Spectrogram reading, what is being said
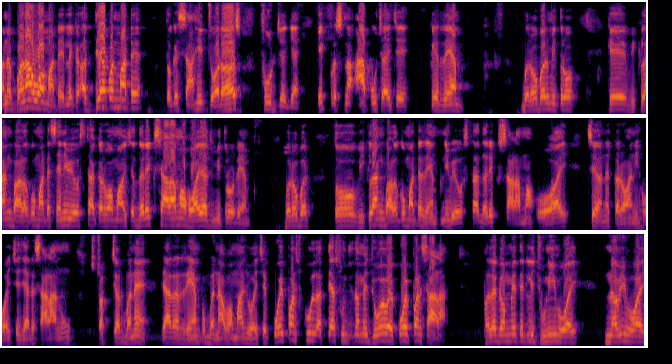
અને ભણાવવા માટે, એટલે કે અધ્યાપન માટે, તો કે સાહીઠ ચોરસ ફૂટ જગ્યાએ. એક પ્રશ્ન આ પૂછાય છે કે રેમ્પ, બરોબર મિત્રો? કે વિકલાંગ બાળકો માટે શેની વ્યવસ્થા કરવામાં આવે છે? દરેક શાળામાં હોય જ મિત્રો રેમ્પ, બરોબર? તો વિકલાંગ બાળકો માટે રેમ્પની વ્યવસ્થા દરેક શાળામાં હોય છે અને કરવાની હોય છે. જ્યારે શાળાનું સ્ટ્રક્ચર બને, ત્યારે રેમ્પ બનાવવામાં જ હોય છે. કોઈ પણ સ્કૂલ અત્યાર સુધી તમે જોયો હોય, કોઈ પણ શાળા, ભલે ગમે તેટલી જૂની હોય, નવી હોય,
